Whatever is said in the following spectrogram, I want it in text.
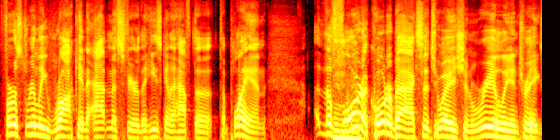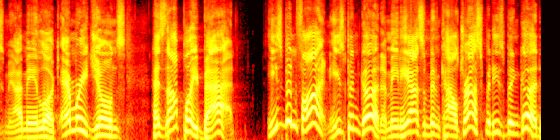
first really rocking atmosphere that he's going to have to to play in. The mm-hmm. Florida quarterback situation really intrigues me. I mean, look, Emory Jones has not played bad. He's been fine. He's been good. I mean, he hasn't been Kyle Trask, but he's been good.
